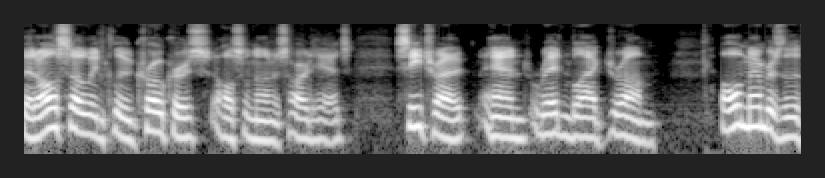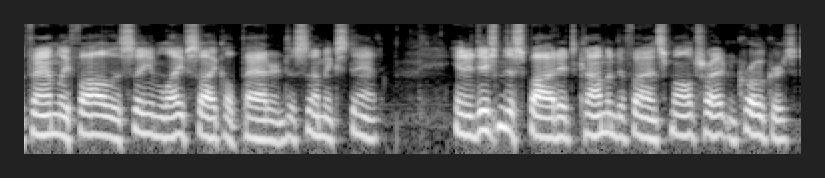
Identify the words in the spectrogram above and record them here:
that also include croakers, also known as hardheads, sea trout, and red and black drum. All members of the family follow the same life cycle pattern to some extent. In addition to spot, it's common to find small trout and croakers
